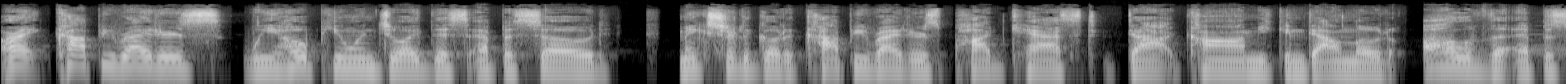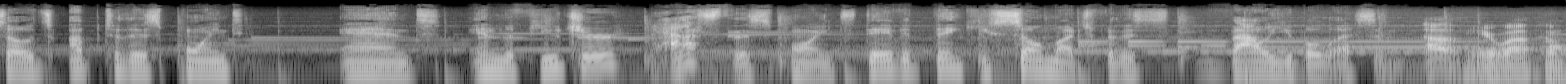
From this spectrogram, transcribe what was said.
All right, copywriters, we hope you enjoyed this episode. Make sure to go to copywriterspodcast.com. You can download all of the episodes up to this point and in the future, past this point. David, thank you so much for this valuable lesson. Oh, you're welcome.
